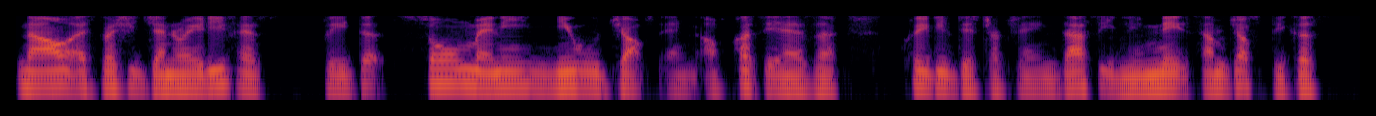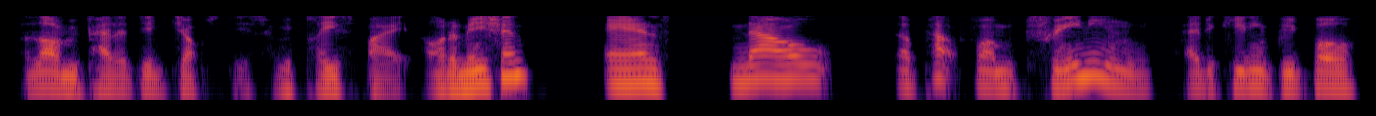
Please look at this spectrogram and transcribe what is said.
now, especially generative, has created so many new jobs. And of course, it has a creative destruction and does eliminate some jobs because a lot of repetitive jobs is replaced by automation. And now, apart from training, educating people,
